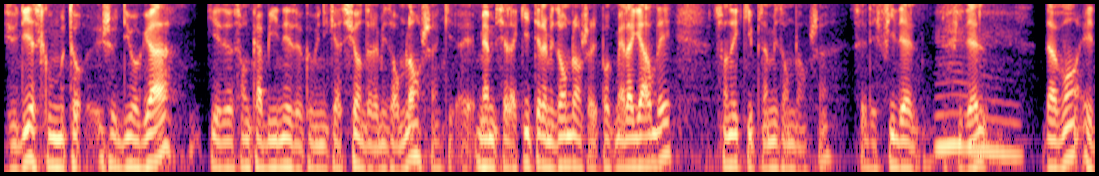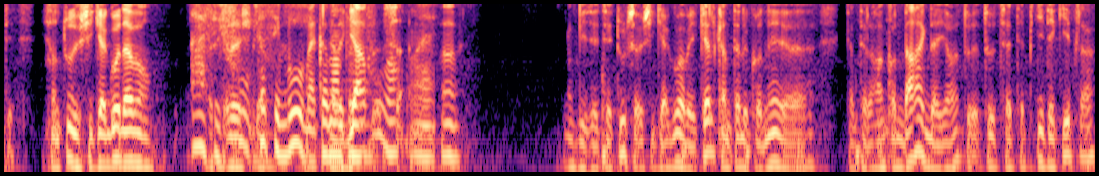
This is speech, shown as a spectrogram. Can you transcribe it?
je dis, est-ce que je dis au gars qui est de son cabinet de communication de la Maison Blanche, hein, même si elle a quitté la Maison Blanche à l'époque, mais elle a gardé son équipe, la Maison Blanche. Hein. c'est des fidèles, mmh. fidèles d'avant, et ils sont tous de Chicago d'avant. Ah, c'est fou, ça c'est beau, bah, comme un peu hein. Donc ils étaient tous à Chicago avec elle quand elle connaît, euh, quand elle rencontre Barack d'ailleurs, toute cette petite équipe là.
